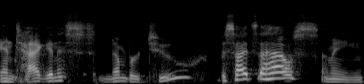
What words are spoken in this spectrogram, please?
antagonist number two besides the house. I mean,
